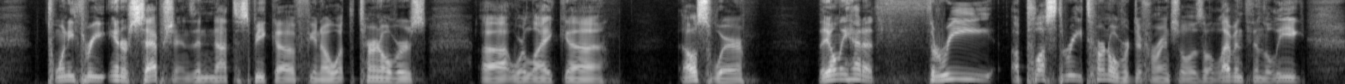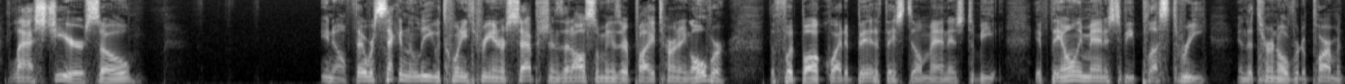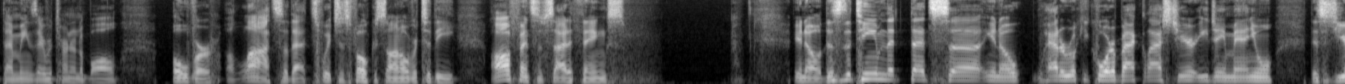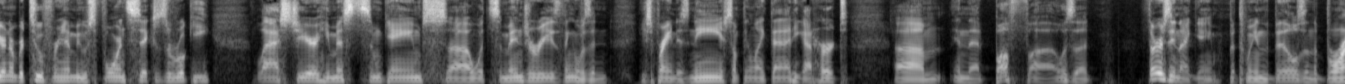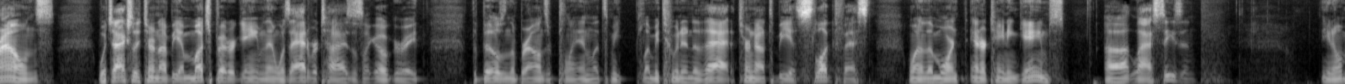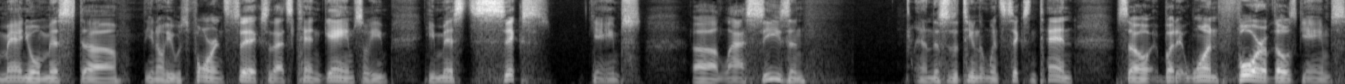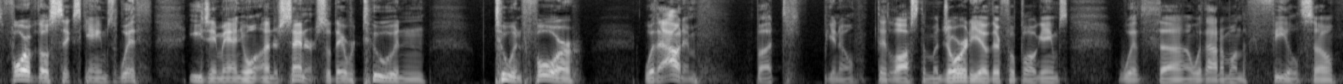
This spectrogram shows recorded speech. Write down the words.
23 interceptions, and not to speak of you know what the turnovers uh, were like uh, elsewhere. They only had a three a plus three turnover differential is 11th in the league last year. So, you know, if they were second in the league with 23 interceptions, that also means they're probably turning over the football quite a bit. If they still manage to be, if they only manage to be plus three in the turnover department, that means they were turning the ball over a lot. So that switches focus on over to the offensive side of things. You know, this is a team that that's uh, you know had a rookie quarterback last year, EJ Manuel. This is year number two for him. He was four and six as a rookie last year. He missed some games uh, with some injuries. I think it was a he sprained his knee or something like that. He got hurt um, in that buff. Uh, it was a Thursday night game between the Bills and the Browns, which actually turned out to be a much better game than was advertised. It's like, oh great, the Bills and the Browns are playing. Let's me let me tune into that. It turned out to be a slugfest, one of the more entertaining games uh, last season. You know, Manuel missed. Uh, you know, he was four and six, so that's ten games. So he he missed six games uh, last season, and this is a team that went six and ten. So, but it won four of those games, four of those six games with EJ Manuel under center. So they were two and two and four without him, but you know they lost the majority of their football games with uh, without him on the field. So.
